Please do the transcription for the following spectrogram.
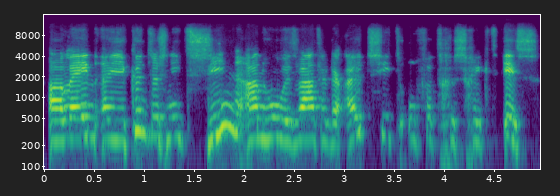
Alleen uh, je kunt dus niet zien aan hoe het water eruit ziet of het geschikt is.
